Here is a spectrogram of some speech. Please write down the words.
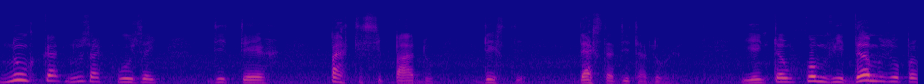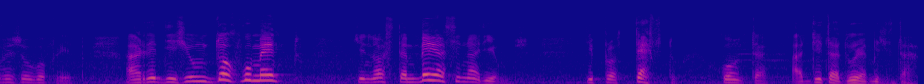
nunca nos acusem de ter participado deste, desta ditadura. E então convidamos o professor Gofredo a redigir um documento que nós também assinaríamos de protesto contra a ditadura militar.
